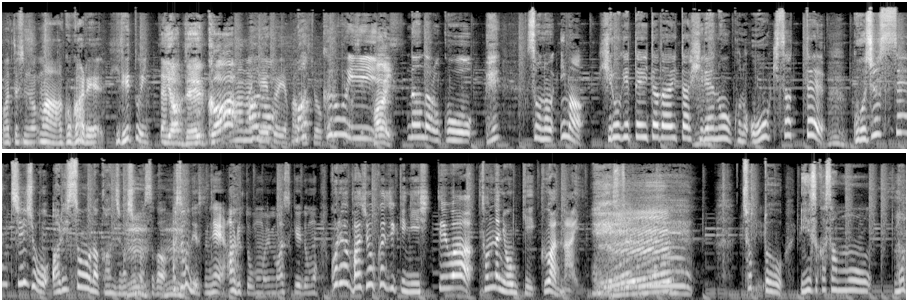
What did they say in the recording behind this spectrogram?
私のまあ憧れヒレと言ったらいやでか魚のヒレといえば真っ黒い、はい。なんだろうこうえ？その今広げていただいたヒレのこの大きさってうん。50センチ以上ありそうな感じがしますが、うん。うん。あそうですね。あると思いますけれどもこれはバショウカジキにしてはそんなに大きくはない。へーちょっと飯塚さんも持っ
